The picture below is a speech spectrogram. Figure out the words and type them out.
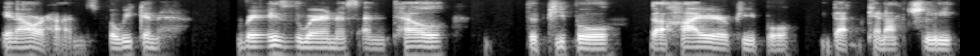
in our hands, but we can raise awareness and tell the people, the higher people that can actually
